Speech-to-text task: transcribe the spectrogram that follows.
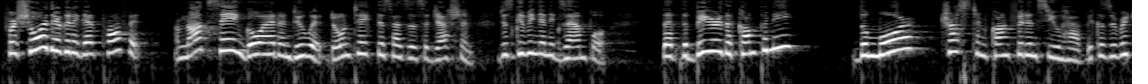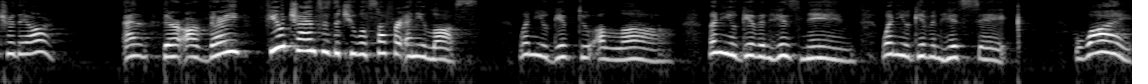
For sure they're going to get profit. I'm not saying go ahead and do it. Don't take this as a suggestion. Just giving an example. That the bigger the company, the more trust and confidence you have because the richer they are. And there are very few chances that you will suffer any loss. When you give to Allah, when you give in His name, when you give in His sake. Why?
